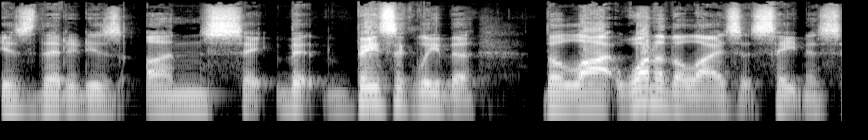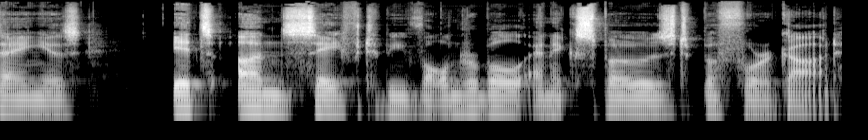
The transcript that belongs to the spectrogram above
is that it is unsafe that basically the the lie one of the lies that Satan is saying is it's unsafe to be vulnerable and exposed before God.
